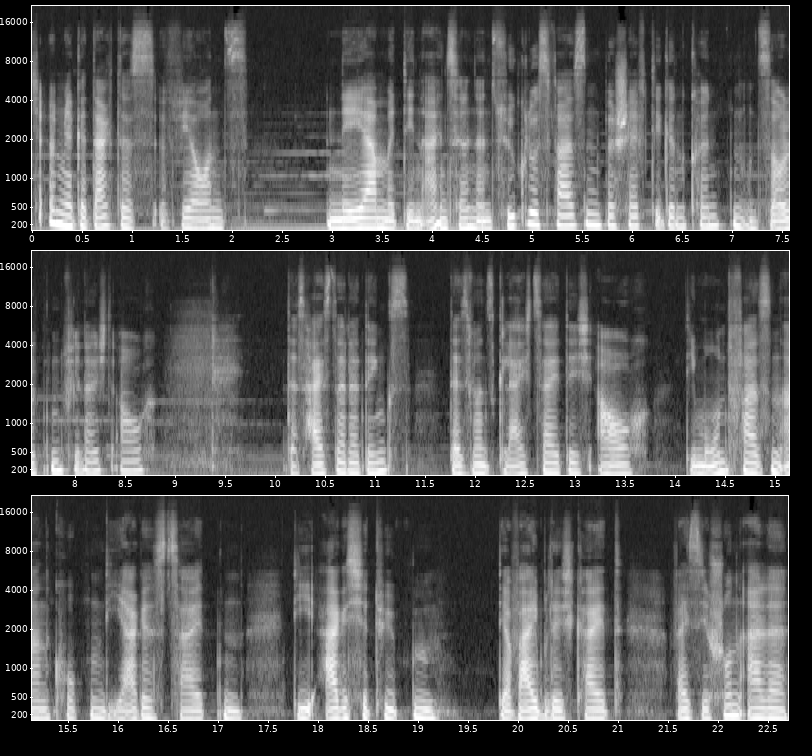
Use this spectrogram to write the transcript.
Ich habe mir gedacht, dass wir uns näher mit den einzelnen Zyklusphasen beschäftigen könnten und sollten vielleicht auch. Das heißt allerdings, dass wir uns gleichzeitig auch die Mondphasen angucken, die Jahreszeiten, die Archetypen der Weiblichkeit, weil sie schon alle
